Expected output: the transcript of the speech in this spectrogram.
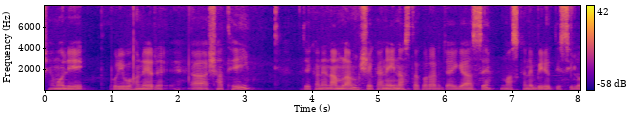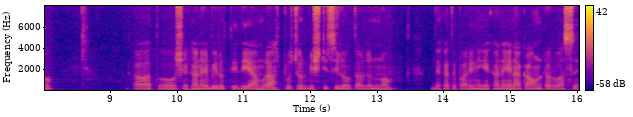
শ্যামলী পরিবহনের সাথেই যেখানে নামলাম সেখানেই নাস্তা করার জায়গা আছে। মাঝখানে বিরতি ছিল। তো সেখানে বিরতি দিয়ে আমরা প্রচুর বৃষ্টি ছিল, তার জন্য দেখাতে পারিনি। এখানে এনা কাউন্টারও আছে।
